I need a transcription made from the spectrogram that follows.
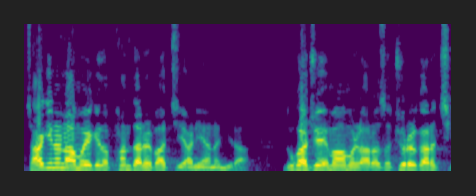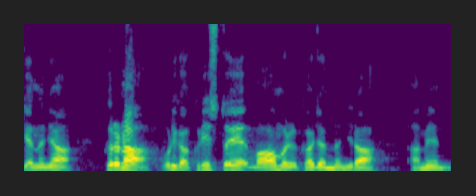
자기는 아무에게도 판단을 받지 아니하느니라. 누가 주의 마음을 알아서 주를 가르치겠느냐? 그러나 우리가 그리스도의 마음을 가졌느니라. 아멘.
